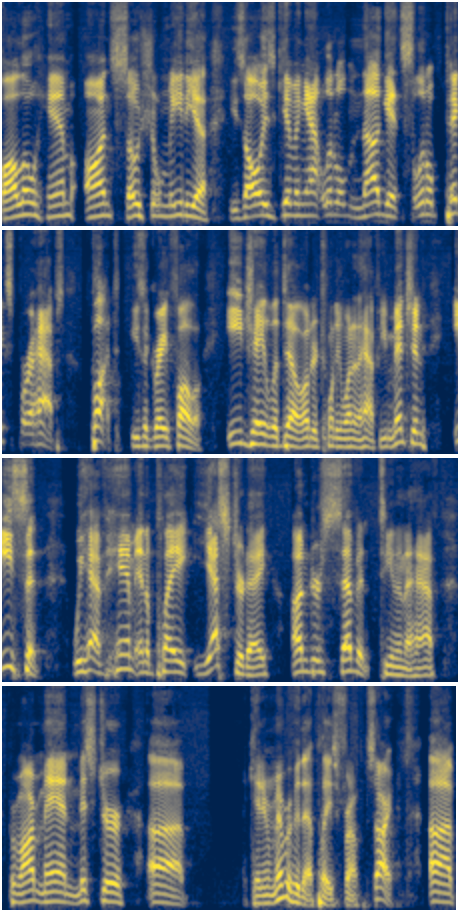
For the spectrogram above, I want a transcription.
Follow him on social media. He's always giving out little nuggets, little picks perhaps, but he's a great follow. EJ Liddell, under 21 and a half. He mentioned Eason. We have him in a play yesterday, under 17 and a half from our man, Mr. Uh, I can't even remember who that plays from. Sorry. Uh,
